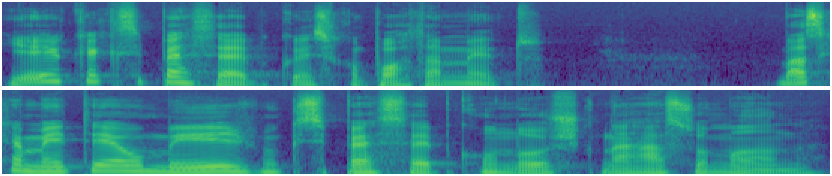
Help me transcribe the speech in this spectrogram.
E aí o que é que se percebe com esse comportamento? Basicamente é o mesmo que se percebe conosco na raça humana.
